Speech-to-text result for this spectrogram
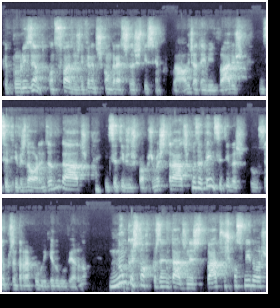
que, por exemplo, quando se fazem os diferentes congressos da justiça em Portugal, e já tem havido vários iniciativas da Ordem dos Advogados, iniciativas dos próprios magistrados, mas até iniciativas do Sr. Presidente da República e do Governo, nunca estão representados nestes debates os consumidores.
